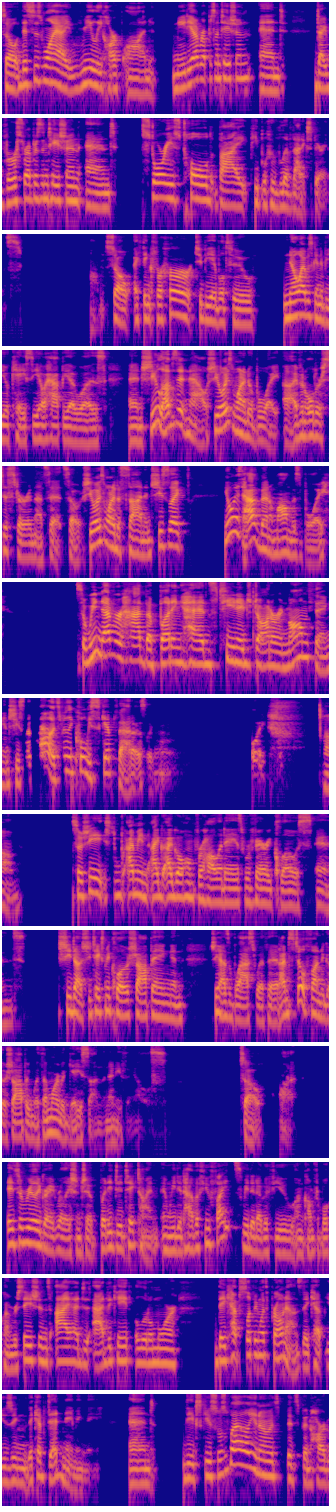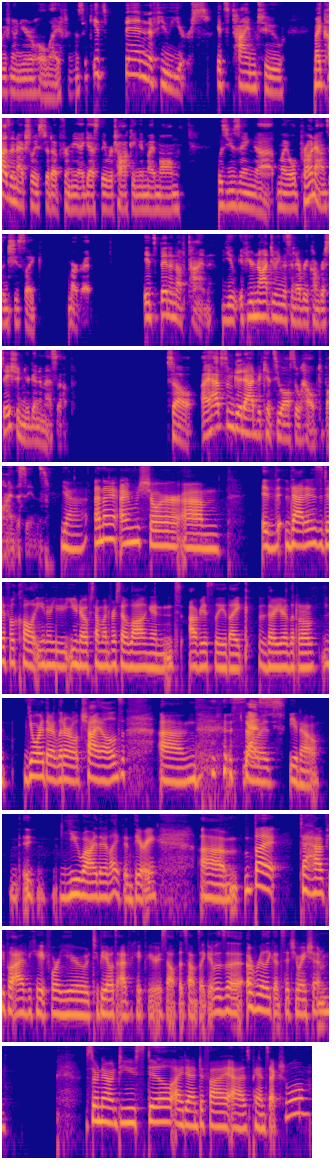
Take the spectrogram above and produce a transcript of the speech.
So, this is why I really harp on media representation and diverse representation and stories told by people who've lived that experience. Um, so, I think for her to be able to know I was going to be okay, see how happy I was, and she loves it now. She always wanted a boy. Uh, I have an older sister, and that's it. So she always wanted a son, and she's like, you always have been a mama's boy. So we never had the butting heads, teenage daughter and mom thing. And she's like, wow, it's really cool. We skipped that. I was like, oh, boy. Um, so she, I mean, I, I go home for holidays. We're very close. And she does. She takes me clothes shopping and she has a blast with it. I'm still fun to go shopping with. I'm more of a gay son than anything else. So uh, it's a really great relationship, but it did take time. And we did have a few fights. We did have a few uncomfortable conversations. I had to advocate a little more. They kept slipping with pronouns. They kept using, they kept dead naming me. And the excuse was, well, you know, it's it's been hard. We've known you your whole life. And it's like, it's been a few years. It's time to my cousin actually stood up for me. I guess they were talking and my mom was using uh, my old pronouns and she's like, Margaret, it's been enough time. You if you're not doing this in every conversation, you're going to mess up. So I have some good advocates who also helped behind the scenes. Yeah, and I I'm sure um, that is difficult. You know, you you know someone for so long, and obviously, like they're your literal, you're their literal child. Um, so yes. it's you know, it, you are their life in theory. Um, but to have people advocate for you, to be able to advocate for yourself. It sounds like it was a, a really good situation. So now, do you still identify as pansexual?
